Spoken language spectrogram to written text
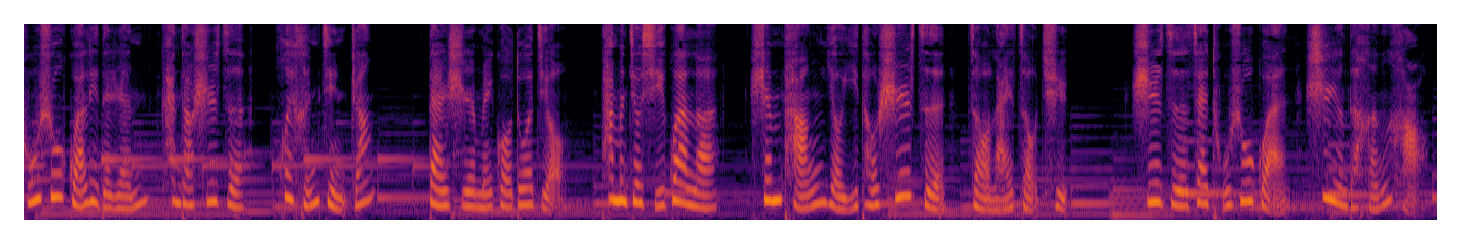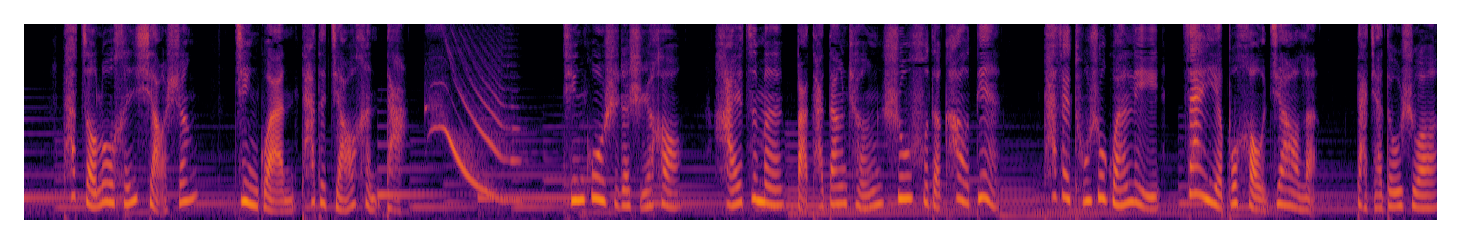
图书馆里的人看到狮子会很紧张，但是没过多久，他们就习惯了身旁有一头狮子走来走去。狮子在图书馆适应得很好。它走路很小声，尽管它的脚很大。听故事的时候，孩子们把它当成舒服的靠垫。它在图书馆里再也不吼叫了。大家都说：“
